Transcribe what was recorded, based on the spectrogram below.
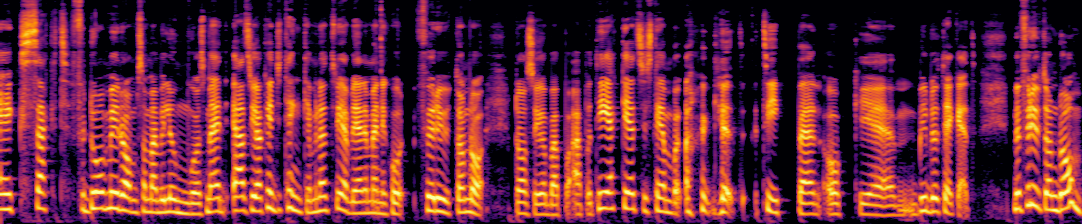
Exakt, för de är de som man vill umgås med. Alltså jag kan inte tänka mig några trevligare människor, förutom då de som jobbar på Apoteket, Systembolaget, Tippen och eh, biblioteket. Men förutom dem,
